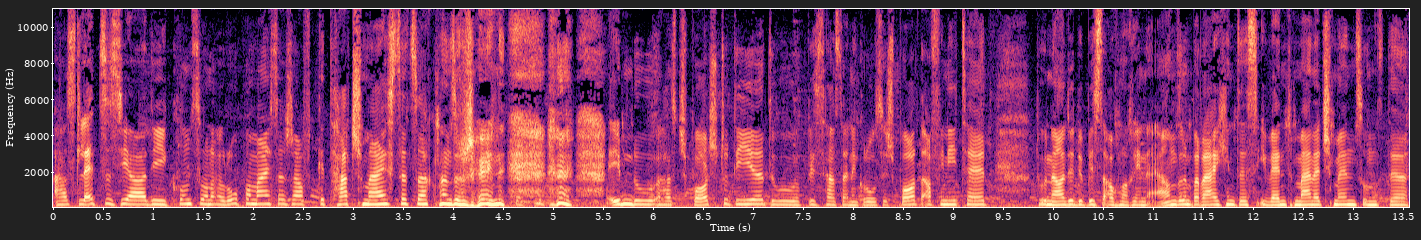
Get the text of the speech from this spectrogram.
hast letztes Jahr die Kunst- und Europameisterschaft getouchmeistert, sagt man so schön. Eben, du hast Sport studiert, du bist, hast eine große Sportaffinität. Du, Nadia, du bist auch noch in anderen Bereichen des Eventmanagements und der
